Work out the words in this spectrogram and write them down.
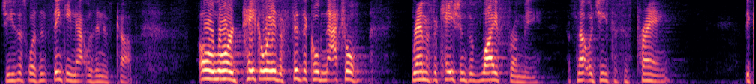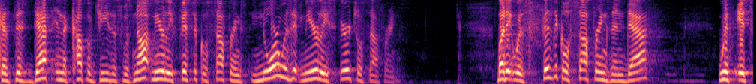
Jesus wasn't thinking that was in his cup. Oh, Lord, take away the physical, natural ramifications of life from me. That's not what Jesus is praying. Because this death in the cup of Jesus was not merely physical sufferings, nor was it merely spiritual sufferings. But it was physical sufferings and death with its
